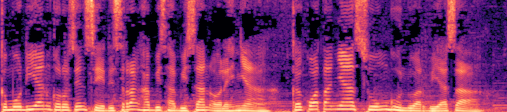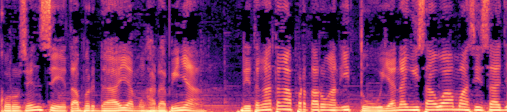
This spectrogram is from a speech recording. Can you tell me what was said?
Kemudian Koro Sensei diserang habis-habisan olehnya. Kekuatannya sungguh luar biasa. Koro Sensei tak berdaya menghadapinya. Di tengah-tengah pertarungan itu, Yanagisawa masih saja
